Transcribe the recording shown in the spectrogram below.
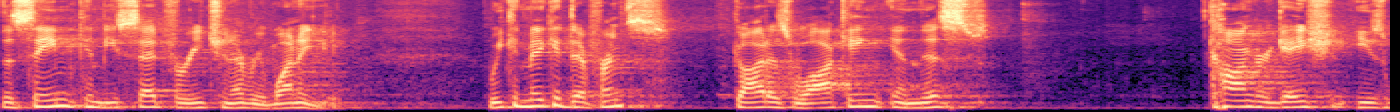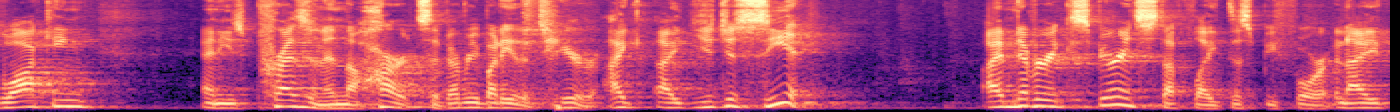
the same can be said for each and every one of you. We can make a difference. God is walking in this congregation. He's walking and he's present in the hearts of everybody that's here. I, I, you just see it. I've never experienced stuff like this before. And I,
